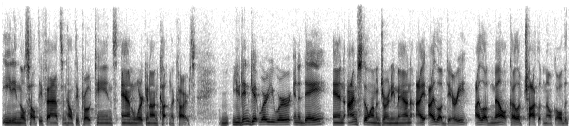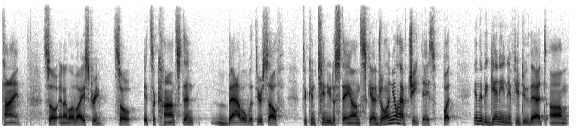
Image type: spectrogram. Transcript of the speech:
eating those healthy fats and healthy proteins, and working on cutting the carbs. You didn't get where you were in a day, and I'm still on a journey, man. I, I love dairy. I love milk. I love chocolate milk all the time. So, and I love ice cream. So it's a constant battle with yourself to continue to stay on schedule, and you'll have cheat days. But in the beginning, if you do that, um,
